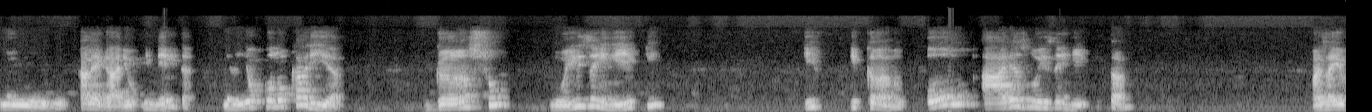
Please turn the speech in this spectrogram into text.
o Calegari e o Pineda, e aí eu colocaria Ganso, Luiz Henrique e, e Cano. Ou Arias, Luiz Henrique e Cano. Mas aí eu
